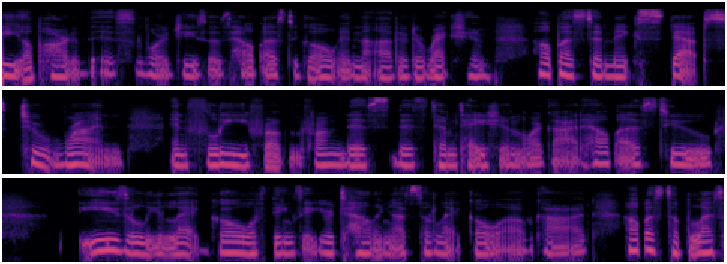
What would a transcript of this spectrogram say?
be a part of this, Lord Jesus. Help us to go in the other direction. Help us to make steps to run and flee from from this this temptation, Lord God. Help us to easily let go of things that you're telling us to let go of, God. Help us to bless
